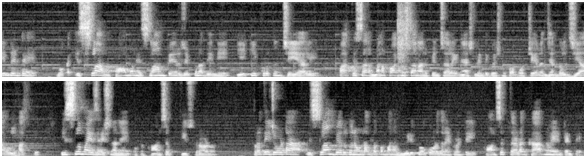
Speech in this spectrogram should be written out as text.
ఏంటంటే ఒక ఇస్లాం కామన్ ఇస్లాం పేరు చెప్పిన దీన్ని ఏకీకృతం చేయాలి. పాకిస్తాన్ మన పాకిస్తాన్ అనిపించాలి. నేషనల్ ఇంటిగ్రేషన్ ప్రమోట్ చేయాలని జనరల్ జియావుల్ హక్ ఇస్లమైజేషన్ అనే ఒక కాన్సెప్ట్ తీసుకురావడం. ప్రతి చోట ఇస్లాం పేరుతోనే ఉండాలి తప్ప మనం విడిపోకూడదు అనేటువంటి కాన్సెప్ట్ తేడం కారణం ఏంటంటే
